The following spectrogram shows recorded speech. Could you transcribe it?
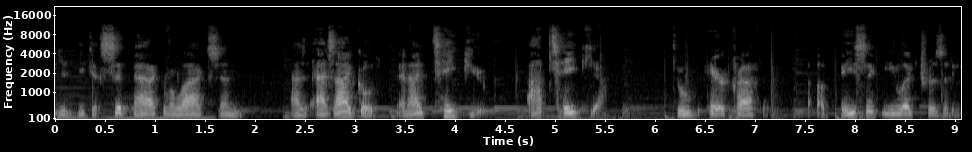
you, you can sit back and relax and as, as I go and I take you, I take you through aircraft uh, basic electricity,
